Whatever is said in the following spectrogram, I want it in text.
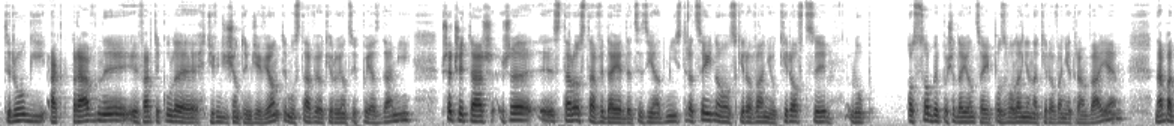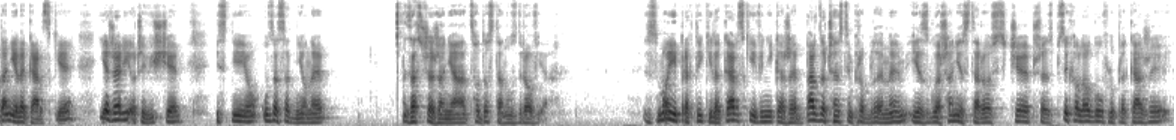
Drugi akt prawny w artykule 99 ustawy o kierujących pojazdami przeczytasz, że starosta wydaje decyzję administracyjną o skierowaniu kierowcy lub osoby posiadającej pozwolenie na kierowanie tramwajem na badanie lekarskie, jeżeli oczywiście istnieją uzasadnione zastrzeżenia co do stanu zdrowia. Z mojej praktyki lekarskiej wynika, że bardzo częstym problemem jest zgłaszanie staroście przez psychologów lub lekarzy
